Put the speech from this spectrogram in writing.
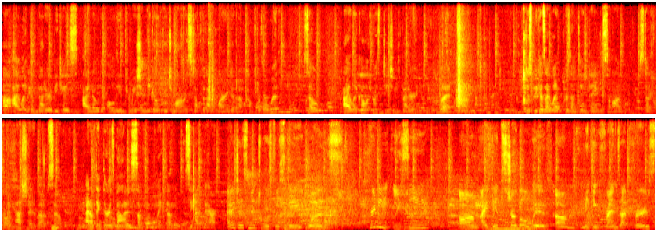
uh, I like them better because I know that all the information we go through tomorrow is stuff that I've learned and that I'm comfortable with so I like college presentations better but um, just because I like presenting things on stuff that I'm passionate about. So I don't think they're as bad as some people make them seem like they are. My adjustment to Worcester State was pretty easy. Um, I did struggle with um, making friends at first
